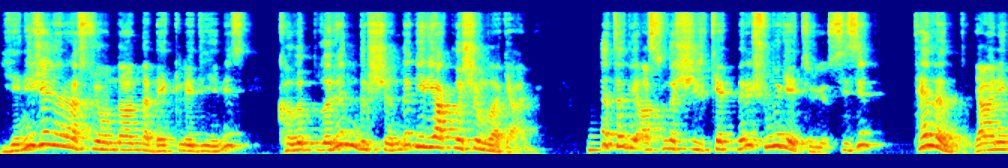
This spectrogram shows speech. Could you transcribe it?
yeni jenerasyondan da beklediğimiz kalıpların dışında bir yaklaşımla gelmek. Bu da tabii aslında şirketlere şunu getiriyor. Sizin talent yani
